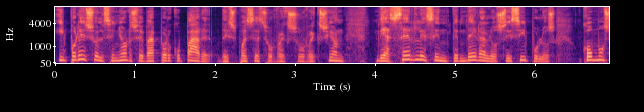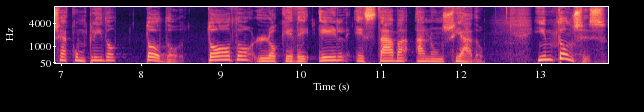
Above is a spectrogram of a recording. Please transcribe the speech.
Y por eso el Señor se va a preocupar, después de su resurrección, de hacerles entender a los discípulos cómo se ha cumplido todo, todo lo que de Él estaba anunciado. Y entonces,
